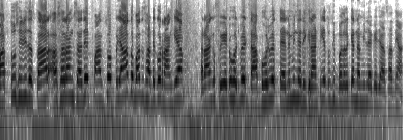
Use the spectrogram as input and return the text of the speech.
ਮਾਤੂ ਸ਼੍ਰੀ ਦਸਤਾਰ ਅਸਲ ਰੰਗ ਸਦੇ 550 ਤੋਂ ਵੱਧ ਸਾਡੇ ਕੋਲ ਰੰਗ ਆ। ਰੰਗ ਫੇਟ ਹੋ ਜਵੇ, ਡੱਬ ਹੋ ਜਵੇ 3 ਮਹੀਨੇ ਦੀ ਗਾਰੰਟੀ ਹੈ ਤੁਸੀਂ ਬਦਲ ਕੇ ਨਵੀਂ ਲੈ ਕੇ ਜਾ ਸਕਦੇ ਆ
